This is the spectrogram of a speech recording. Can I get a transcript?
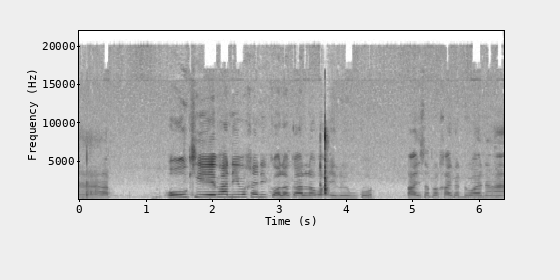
ครับโอเคพาร์ทนี้ไว้แค่นี้ก่อนแล้วกัน แล้วก็อย่าลืมกดไลค์ซับสไครต์กันด้วยนะฮะ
